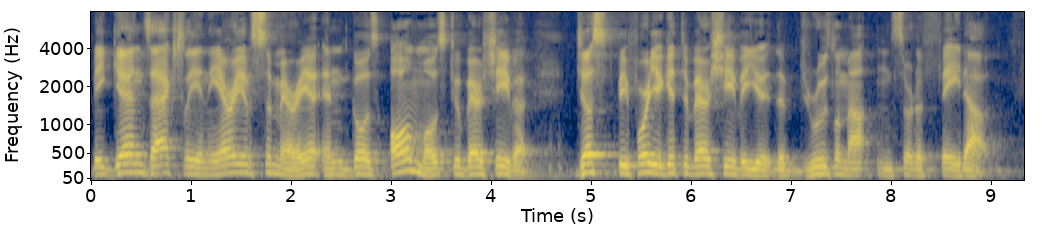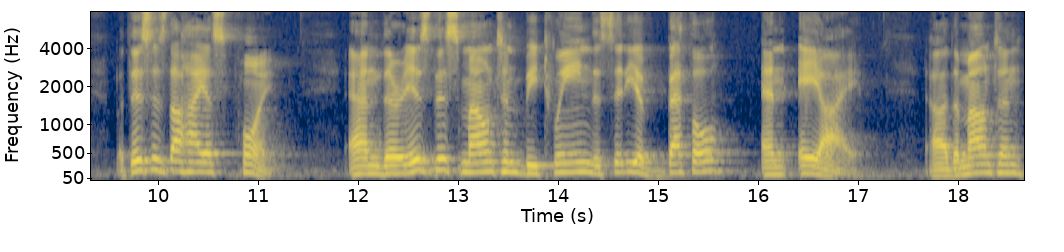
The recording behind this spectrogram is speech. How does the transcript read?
begins actually in the area of Samaria and goes almost to Beersheba. Just before you get to Beersheba, you, the Jerusalem mountains sort of fade out. But this is the highest point. And there is this mountain between the city of Bethel and Ai, uh, the mountain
